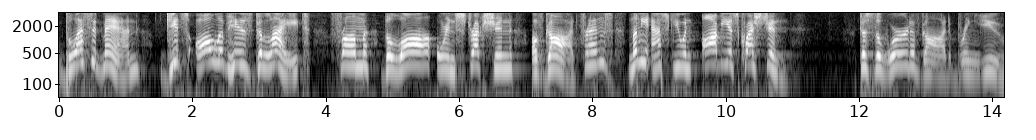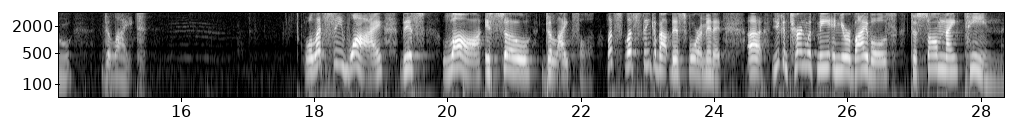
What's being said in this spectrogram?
blessed man gets all of his delight from the law or instruction of God. Friends, let me ask you an obvious question does the Word of God bring you delight? Well, let's see why this law is so delightful. Let's, let's think about this for a minute. Uh, you can turn with me in your Bibles to Psalm 19.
